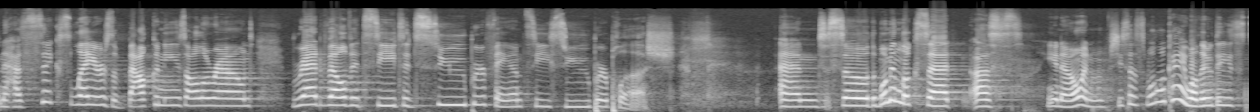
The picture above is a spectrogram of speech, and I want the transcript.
and it has six layers of balconies all around, red velvet seats. It's super fancy, super plush. And so the woman looks at us you know, and she says, well, okay, well, there are these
